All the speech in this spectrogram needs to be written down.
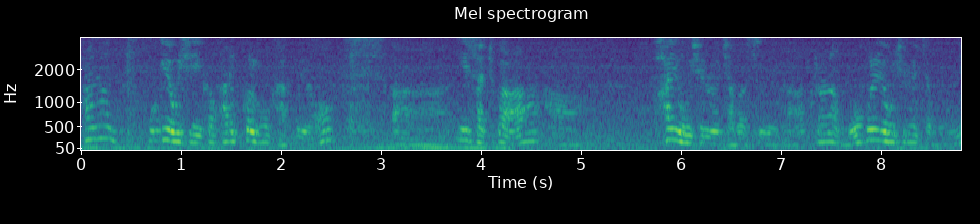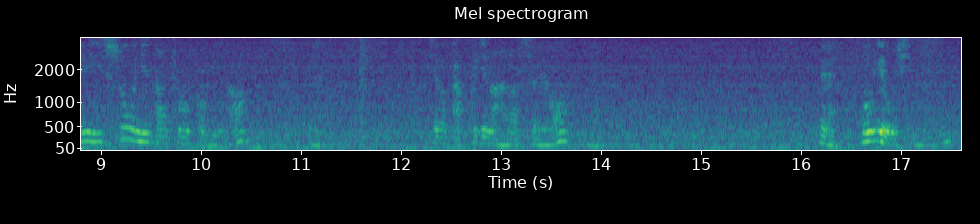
화는 목이 용신이니까 화를 끌고 가고요. 아, 이 사주가 아, 화 용신으로 잡았습니다. 그러나 목을 용신으로 잡으면 이 수운이 다 좋을 겁니다. 예. 제가 바꾸지는 않았어요. 네, 네 목이 용신이에요.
